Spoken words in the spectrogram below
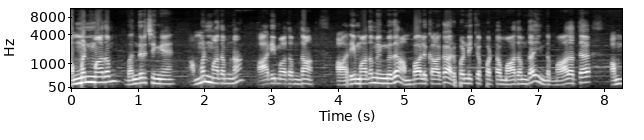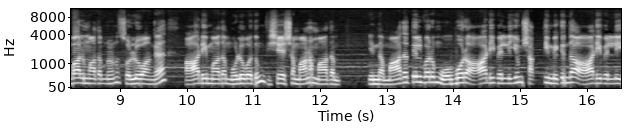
அம்மன் மாதம் வந்துருச்சுங்க. அம்மன் மாதம்னா ஆடி மாதம் தான் ஆடி மாதம் என்பது அம்பாளுக்காக அர்ப்பணிக்கப்பட்ட மாதம் தான் இந்த மாதத்தை அம்பாள் மாதம்னு சொல்லுவாங்க. ஆடி மாதம் முழுவதும் விசேஷமான மாதம். இந்த மாதத்தில் வரும் ஒவ்வொரு ஆடி வெள்ளியும் சக்தி மிகுந்த ஆடி வெள்ளி.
